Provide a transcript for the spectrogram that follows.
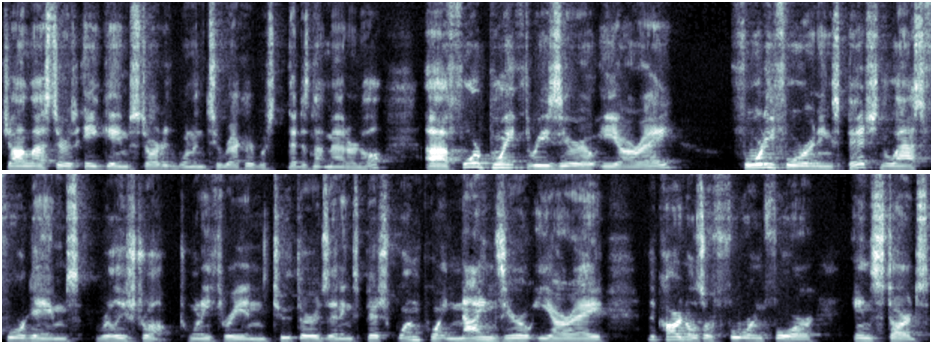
Jon Lester is eight games started, one and two record, which that does not matter at all. Uh, 4.30 ERA, 44 innings pitched. In the last four games, really strong. 23 and two thirds innings pitched, 1.90 ERA. The Cardinals are four and four in starts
